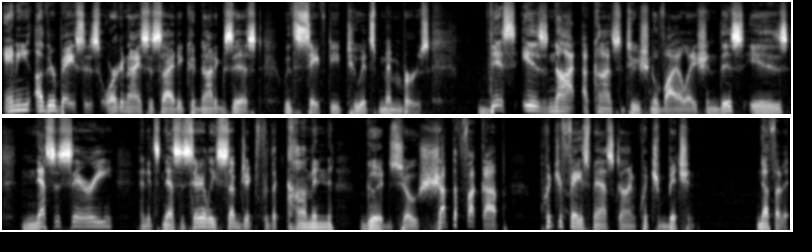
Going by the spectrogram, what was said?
any other basis, organized society could not exist with safety to its members. This is not a constitutional violation. This is necessary, and it's necessarily subject for the common good. So shut the fuck up, put your face masks on, quit your bitching. Enough of it.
